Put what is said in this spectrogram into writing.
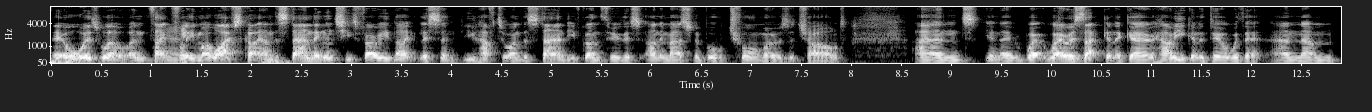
It always will. And thankfully, my wife's quite understanding, and she's very like, listen, you have to understand. You've gone through this unimaginable trauma as a child and you know where, where is that going to go how are you going to deal with it and um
